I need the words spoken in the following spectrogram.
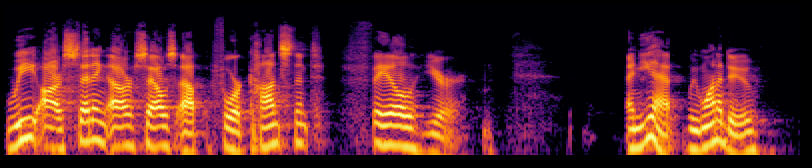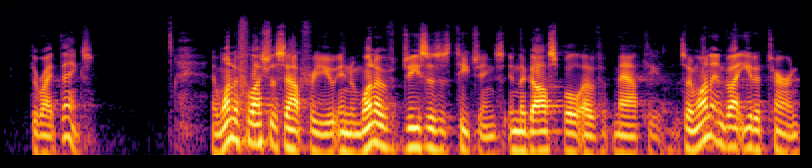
we are setting ourselves up for constant failure. And yet, we want to do the right things. I want to flesh this out for you in one of Jesus' teachings in the Gospel of Matthew. So I want to invite you to turn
